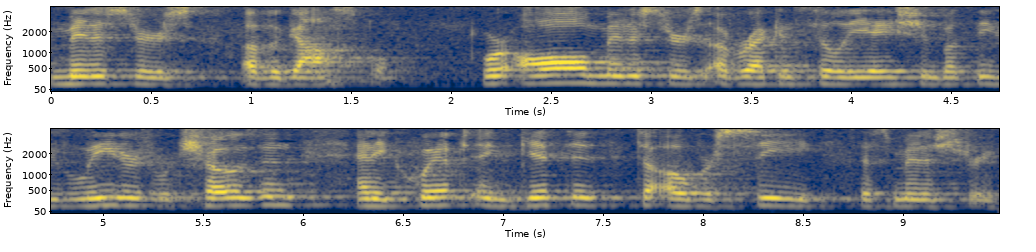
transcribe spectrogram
ministers of the gospel. We're all ministers of reconciliation, but these leaders were chosen and equipped and gifted to oversee this ministry.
